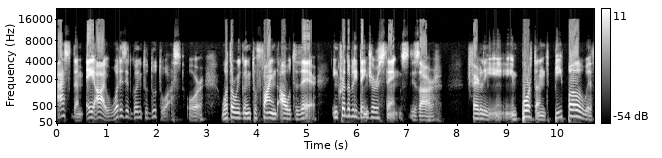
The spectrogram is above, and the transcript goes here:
Ask them, AI, what is it going to do to us? Or what are we going to find out there? Incredibly dangerous things. These are fairly important people with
